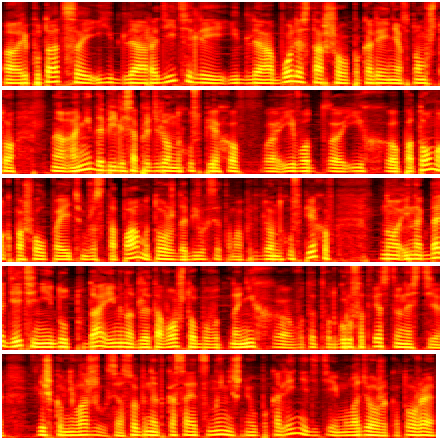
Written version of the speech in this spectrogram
а, репутация и для родителей, и для более старшего поколения в том, что а, они добились определенных успехов, и вот их потомок пошел по этим же стопам и тоже добился там определенных успехов, но иногда дети не идут туда именно для того, чтобы вот на них вот этот вот груз ответственности слишком не ложился. Особенно это касается нынешнего поколения детей и молодежи, которые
